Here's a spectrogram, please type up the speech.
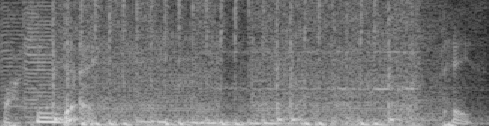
fucking day. Peace.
